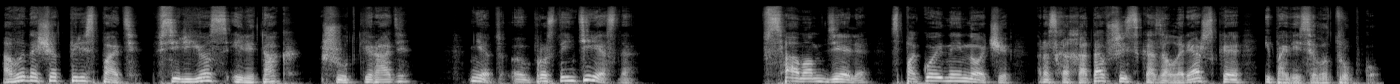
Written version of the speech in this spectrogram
«А вы насчет переспать, всерьез или так, шутки ради?» «Нет, просто интересно». «В самом деле, спокойной ночи», — расхохотавшись, сказала Ряжская и повесила трубку.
